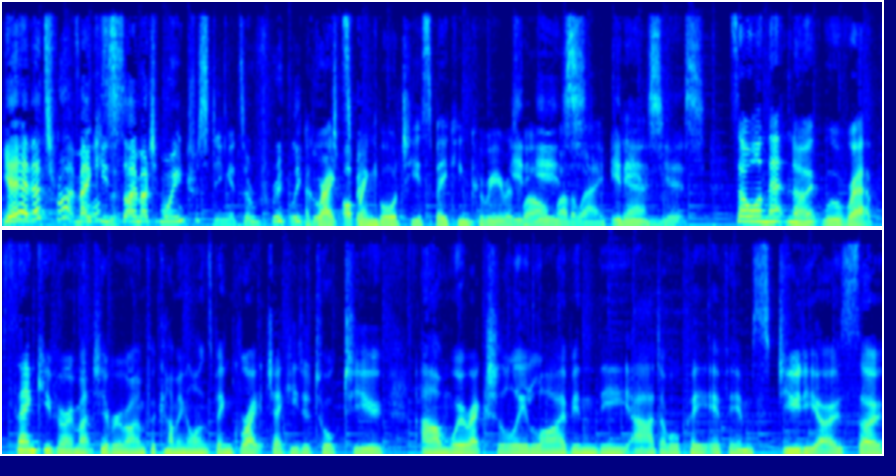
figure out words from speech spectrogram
yeah, that's right, make you so much more interesting. It's a really A great topic. springboard to your speaking career as It well, by the way. It is. Yeah. yes. So, on that note, we'll wrap. Thank you very much, everyone, for coming along. It's been great, Jackie, to talk to you. Um, we're actually live in the RPPFM studio, so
